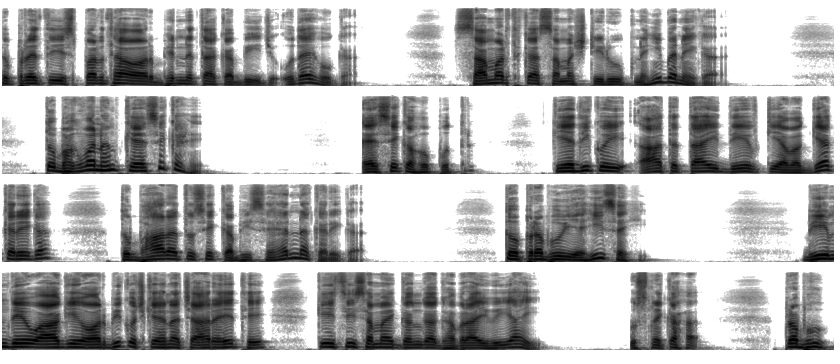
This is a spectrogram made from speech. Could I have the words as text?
तो प्रतिस्पर्धा और भिन्नता का बीज उदय होगा। सामर्थ्य का समष्टि रूप नहीं बनेगा। तो भगवान हम कैसे कहें? ऐसे कहो पुत्र, कि यदि कोई आतताई देव की अवज्ञा करेगा तो भारत उसे कभी सहन न करेगा। तो प्रभु यही सही। भीमदेव आगे और भी कुछ कहना चाह रहे थे कि इसी समय गंगा घबराई हुई आई। उसने कहा, प्रभु,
